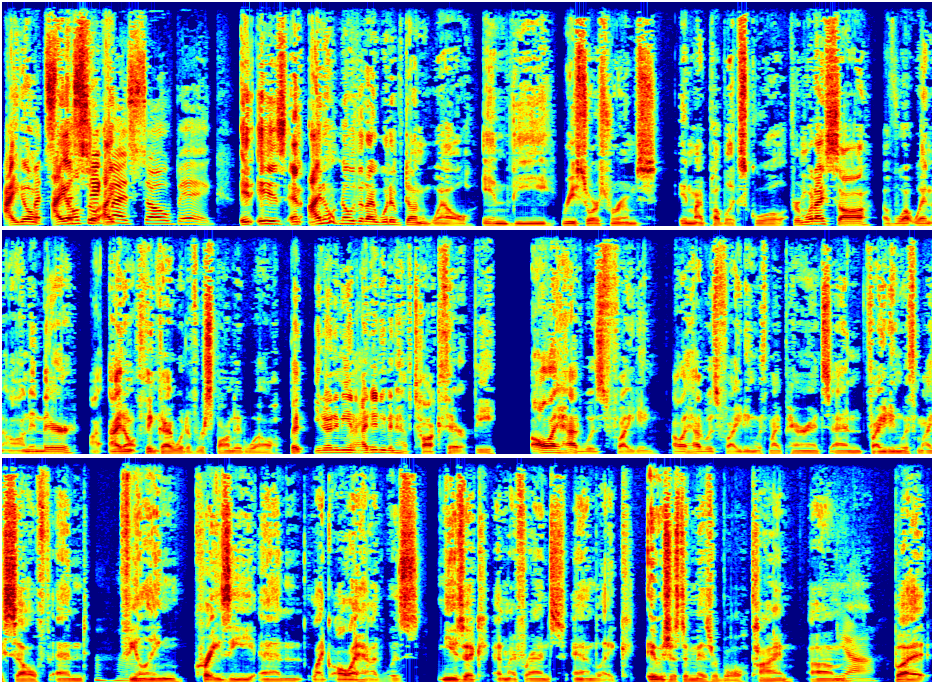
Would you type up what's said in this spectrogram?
I don't, but I the also, stigma I, is so big. it is, and I don't know that I would have done well in the resource rooms in my public school. From what I saw of what went on in there, I, I don't think I would have responded well. But you know what I mean? I didn't even have talk therapy. All I had was fighting. All I had was fighting with my parents and fighting with myself and Mhm. feeling crazy. And like all I had was music and my friends. And like it was just a miserable time. Um, yeah. But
